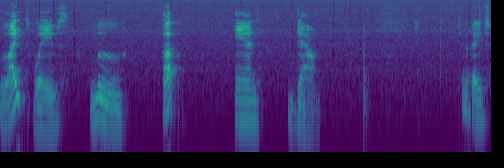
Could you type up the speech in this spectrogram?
Light waves move up and down. Turn the page.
